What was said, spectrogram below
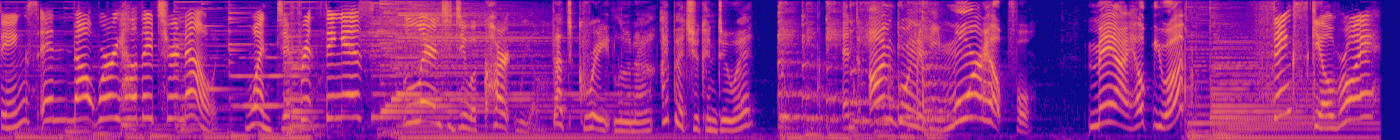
things and not worry how they turn out. One different thing is learn to do a cartwheel. That's great, Luna. I bet you can do it. And I'm going to be more helpful. May I help you up? Thanks, Gilroy.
